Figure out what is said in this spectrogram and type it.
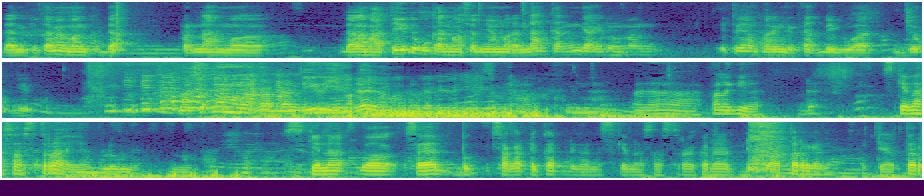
dan kita memang tidak pernah me- dalam hati itu bukan maksudnya merendahkan enggak itu memang itu yang paling dekat dibuat joke gitu. Maksudnya mengakrabkan diri. ya ya mengakrabkan diri. Ada apa lagi ya? Udah skena sastra ya belum ya skena wah, saya be- sangat dekat dengan skena sastra karena di teater kan. Teater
